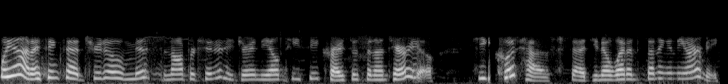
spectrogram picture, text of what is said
Well, yeah, and I think that Trudeau missed an opportunity during the LTC crisis in Ontario. He could have said, you know what, I'm sending in the army.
